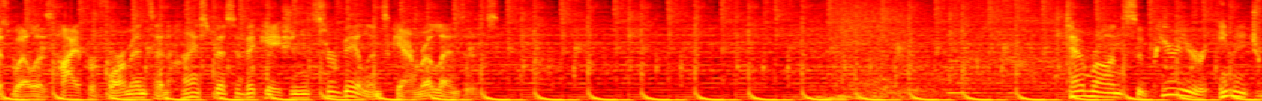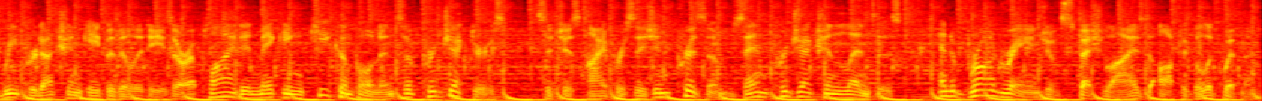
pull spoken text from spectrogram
as well as high performance and high specification surveillance camera lenses. Tamron's superior image reproduction capabilities are applied in making key components of projectors, such as high-precision prisms and projection lenses, and a broad range of specialized optical equipment.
